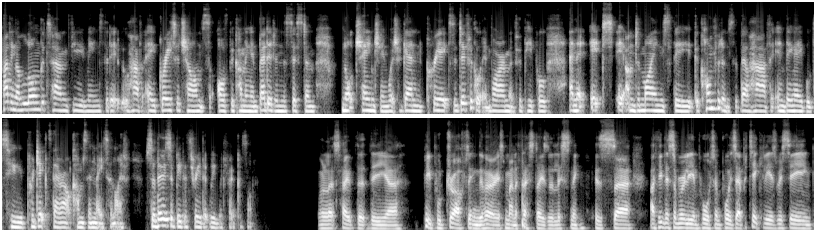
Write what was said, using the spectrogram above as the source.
having a longer term view means that it will have a greater chance of becoming embedded in the system, not changing, which again creates a difficult environment for people and it, it, it undermines the, the confidence that they'll have in being able to predict their outcomes in later life. So those would be the three that we would focus on. Well, let's hope that the uh, people drafting the various manifestos are listening because uh, I think there's some really important points there, particularly as we're seeing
